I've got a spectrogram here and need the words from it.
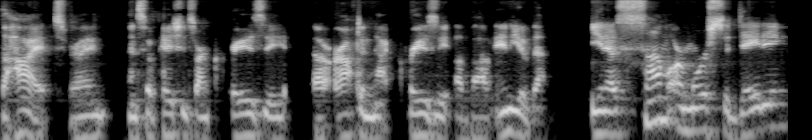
the highs, right? And so patients aren't crazy, uh, are often not crazy about any of them. You know, some are more sedating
